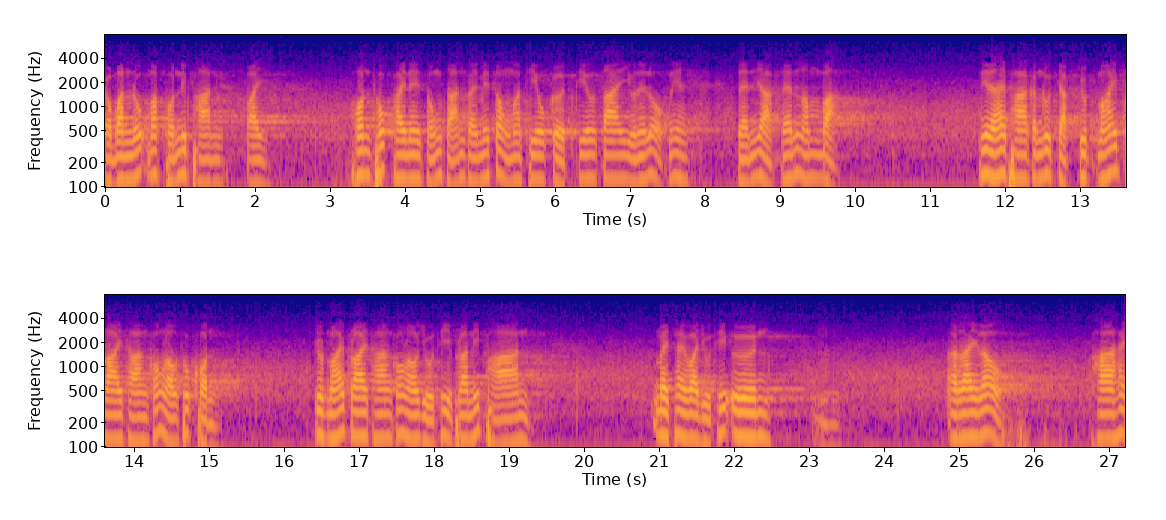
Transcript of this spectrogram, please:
ก็บรรลุมรรคผลนิพพานไปพ้นทุกข์ภายในสงสารไปไม่ต้องมาเที่ยวเกิดเที่ยวตายอยู่ในโลกนี่แสนยากแสนลำบาก นี่แหละให้พากันรู้จักจุดหมายปลายทางของเราทุกคน จุดหมายปลายทางของเราอยู่ที่พระนิพพาน ไม่ใช่ว่าอยู่ที่อื่น อะไรเล่า พาให้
